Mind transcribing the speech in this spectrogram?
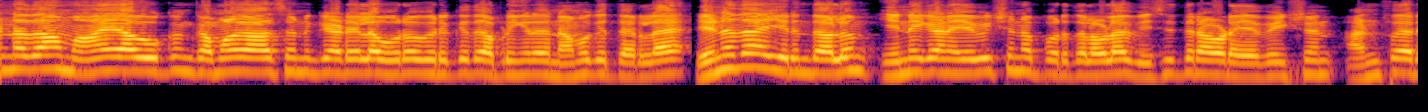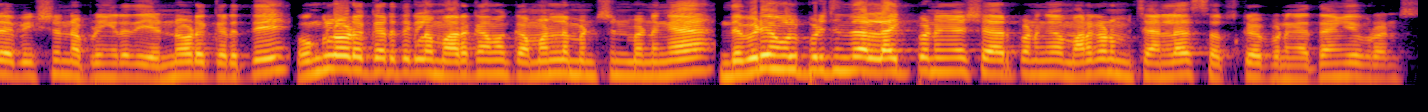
என்னதான் மாயாவுக்கும் கமல்ஹாசனுக்கு இடையில உறவு இருக்குது அப்படிங்கிறது நமக்கு தெரியல. என்னதான் இருந்தாலும் இன்னைக்கான எவிக்ஷனை பொறுத்தளவுல விசித்ராவோட எவிக்ஷன் அன்பேர் எவிக்ஷன் அப்படிங்கிறது என்னோட கருத்து. உங்களோட கருத்துக்களை மறக்காம கமெண்ட்ல மென்ஷன் பண்ணுங்க. இந்த வீடியோ உங்களுக்கு பிடிச்சிருந்தா லைக் பண்ணுங்க ஷேர் பண்ணுங்க. மறக்காம சேனலை சப்ஸ்கிரைப் பண்ணுங்க. தேங்க்யூ ஃப்ரெண்ட்ஸ்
